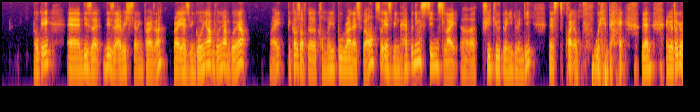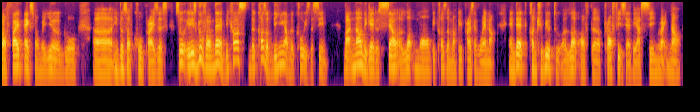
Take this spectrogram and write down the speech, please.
Okay. And this is, a, this is the average selling price, huh? right? It has been going up, going up, going up right? Because of the commodity bull run as well. So it has been happening since like uh, 3Q 2020. That's quite a way back then. And we're talking about 5x from a year ago uh, in terms of coal prices. So it is good from there because the cost of digging up the coal is the same. But now they get to sell a lot more because the market price have went up. And that contribute to a lot of the profits that they are seeing right now.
